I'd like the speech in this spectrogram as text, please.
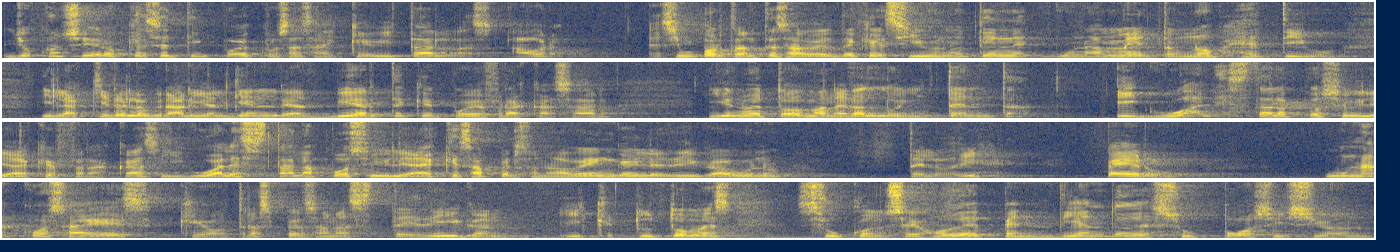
yo considero que ese tipo de cosas hay que evitarlas. Ahora, es importante saber de que si uno tiene una meta, un objetivo y la quiere lograr y alguien le advierte que puede fracasar y uno de todas maneras lo intenta, igual está la posibilidad de que fracase, igual está la posibilidad de que esa persona venga y le diga a uno, te lo dije. Pero una cosa es que otras personas te digan y que tú tomes su consejo dependiendo de su posición,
